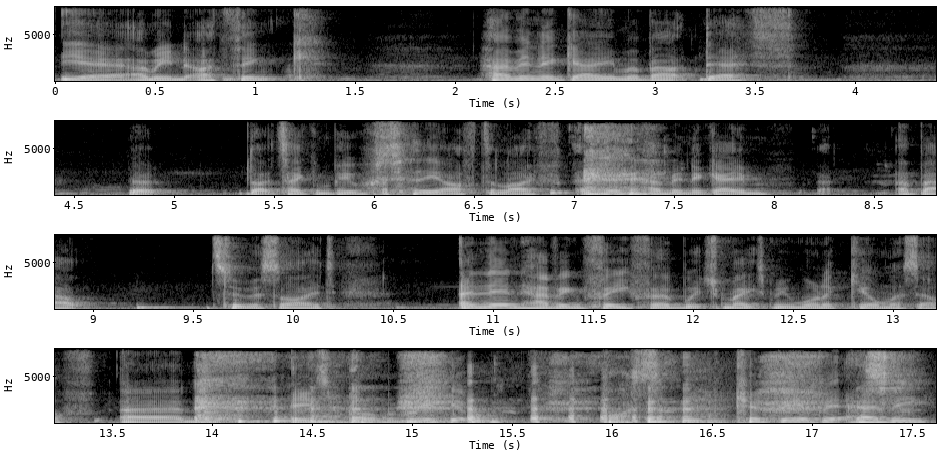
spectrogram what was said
yeah, I mean, I think having a game about death, that like taking people to the afterlife, and then having a game about suicide, and then having FIFA, which makes me want to kill myself, um, is probably poss- could be a bit heavy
